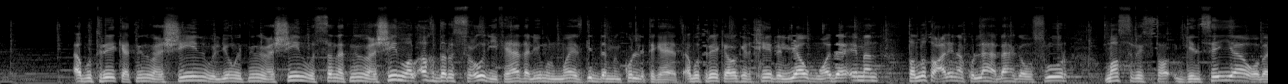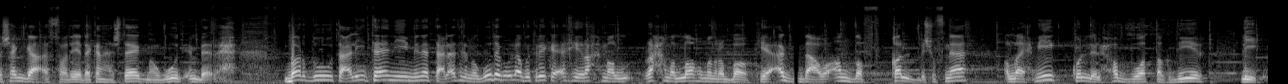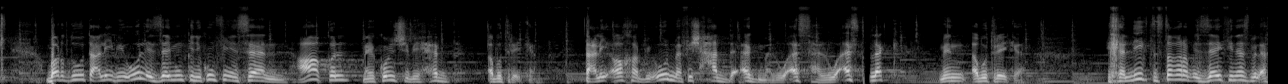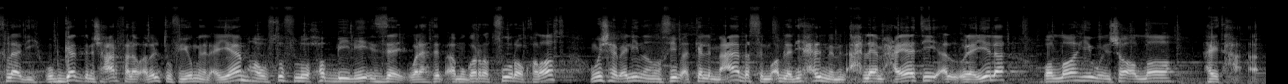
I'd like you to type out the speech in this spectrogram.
أبو تريكة 22 واليوم 22 والسنة 22 والأخضر السعودي في هذا اليوم المميز جدا من كل الاتجاهات. أبو تريكة وجه الخير اليوم ودائما طلتوا علينا كلها بهجة وسرور مصري الجنسية وبشجع السعودية. ده كان هاشتاج موجود امبارح. برضو تعليق تاني من التعليقات الموجودة بيقول أبو تريكة أخي رحم رحم الله من رباك. يا أجدع وأنظف قلب شفناه. الله يحميك. كل الحب والتقدير ليك. برضو تعليق بيقول إزاي ممكن يكون في إنسان عاقل ما يكونش بيحب أبو تريكة. تعليق آخر بيقول مفيش حد أجمل وأسهل وأسلك من أبو تريكة. يخليك تستغرب إزاي في ناس بالأخلاق دي وبجد مش عارفة لو قابلته في يوم من الأيام هوصف له حبي ليه إزاي ولا هتبقى مجرد صورة وخلاص ومش هيبقى لينا نصيب أتكلم معاه بس المقابلة دي حلم من أحلام حياتي القليلة. والله وإن شاء الله هيتحقق.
